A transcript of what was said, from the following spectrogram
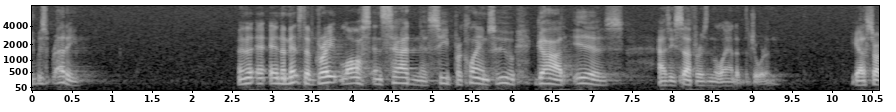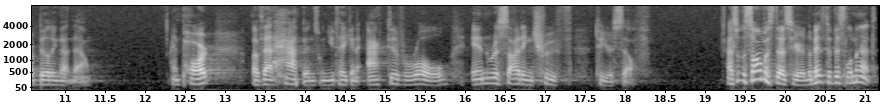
He was ready. And in the midst of great loss and sadness, he proclaims who God is as he suffers in the land of the Jordan. You got to start building that now. And part of that happens when you take an active role in reciting truth to yourself. That's what the psalmist does here in the midst of this lament.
